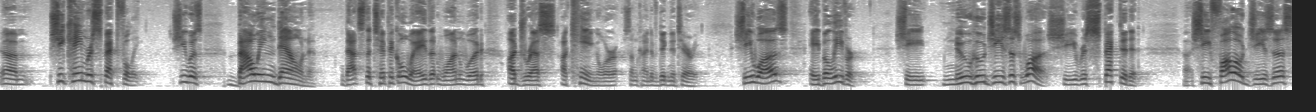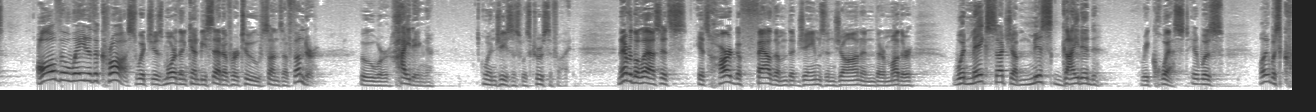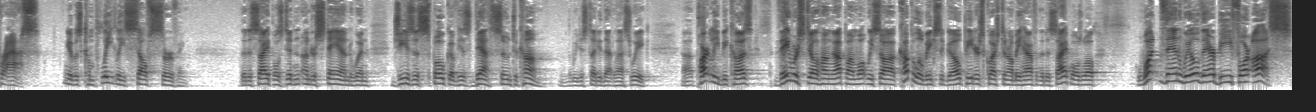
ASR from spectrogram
Um, she came respectfully. She was bowing down. That's the typical way that one would address a king or some kind of dignitary. She was a believer. She knew who Jesus was, she respected it. Uh, she followed Jesus all the way to the cross, which is more than can be said of her two sons of thunder who were hiding when Jesus was crucified. Nevertheless, it's, it's hard to fathom that James and John and their mother would make such a misguided request. It was, well, it was crass. It was completely self serving. The disciples didn't understand when Jesus spoke of his death soon to come. We just studied that last week. Uh, partly because they were still hung up on what we saw a couple of weeks ago Peter's question on behalf of the disciples. Well, what then will there be for us?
